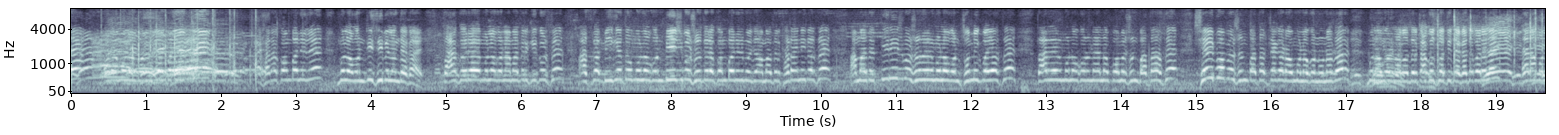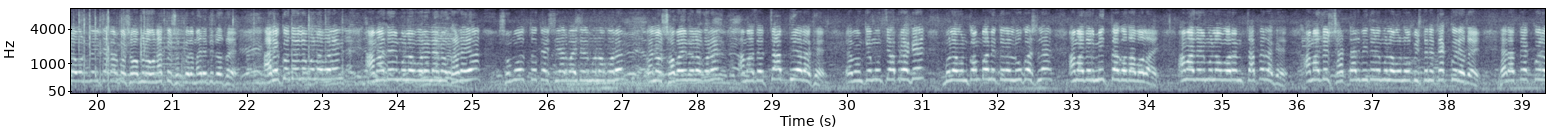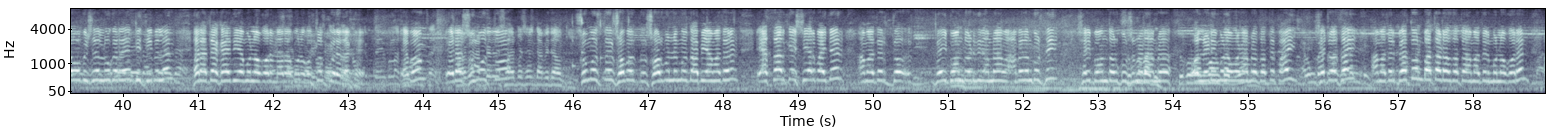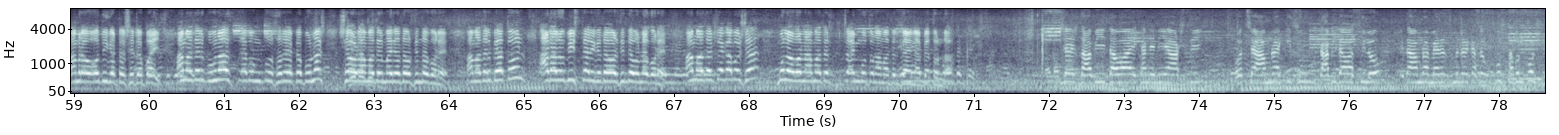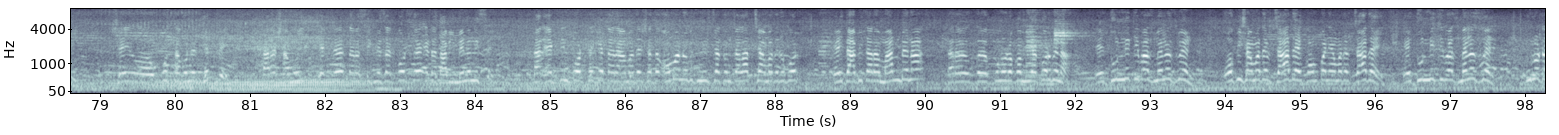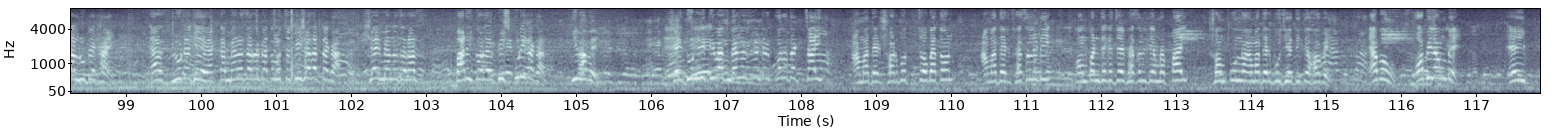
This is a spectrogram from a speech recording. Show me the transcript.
হেরা কোম্পানিরে মূলগণ ডিসিপ্লিন দেখায়। তা করে মূলগণ আমাদের কি করছে? আজকে বিগত মূলগণ বিশ বছর ধরে কোম্পানির মধ্যে আমাদের খাটাই নিতেছে। আমাদের তিরিশ বছরের মূলগণ শ্রমিক ভাই আছে, তাদের মূলগণ এনে প্রমোশন পাতা আছে। সেই প্রমোশন পাতার টাকাটাও মূলগণ ওনাদের মূলগণ আমাদের কাগজপাতি দেখাতে পারে না এরা মূলগণ এই টাকার পয়সা মূলগণ আত্মসাৎ করে মেরে দিতেছে। আরেক কথা হলো মনে করেন, আমাদের মনে করেন এনে খাড়াইয়া সমস্ত ক্যাশিয়ার ভাইদের মনে করেন কেন সবাই মনে করেন, আমাদের চাপ দিয়ে রাখে। এবং কেমন চাপ রাখে? মনে করেন কোম্পানিতে লোক আসলে আমাদের মিথ্যা কথা বলায়। আমাদের মনে করেন চাপে রাখে। আমাদের সাতটার ভিতরে মনে করেন অফিস থেকে ত্যাগ করে দেয়। এরা ত্যাগ করে অফিসের লোকের ডিসিপ্লিন এরা দেখাই দিয়ে মনে করেন এরা মনে করেন চোখ করে রাখে। এবং এটা সমস্ত সমস্ত সর্বনিম্ন দাবি আমাদের এসআর কে শেয়ার বাইদের আমাদের যেই বন্দর দিন আমরা আবেদন করছি সেই বন্দর ঘোষণাটা আমরা অলরেডি মনে করেন আমরা যাতে পাই সেটা চাই। আমাদের বেতন ভাতাটাও যাতে আমাদের মনে করেন আমরা অধিকারটা সেটা পাই। আমাদের বোনাস এবং বছরের একটা বোনাস সেটা আমাদের মারিয়া দেওয়ার চিন্তা করে। আমাদের বেতন আঠারো বিশ তারিখে দেওয়ার চিন্তা ভাবনা করে। আমাদের টাকা পয়সা মনে করেন আমাদের টাইম মতন আমাদের দেয় না বেতনটা। বিশেষ দাবি দেওয়া এখানে নিয়ে আসছি। হচ্ছে আমরা কিছু দাবি দেওয়া ছিল এটা আমরা ম্যানেজমেন্টের কাছে উপস্থাপন করছি। সেই উপস্থাপনের ক্ষেত্রে তারা সাময়িক ক্ষেত্রে তারা সিগনেচার করছে, এটা দাবি মেনে নিচ্ছে। তার একদিন পর থেকে তারা আমাদের সাথে অমানবিক নির্যাতন চালাচ্ছে আমাদের উপর। এই দাবি তারা মানবে না, তারা কোনো রকম ইয়া করবে না। এই দুর্নীতিবাজ ম্যানেজমেন্ট অফিস আমাদের যা দেয় কোম্পানি আমাদের যা দেয়, এই দুর্নীতিবাজ ম্যানেজমেন্ট পুরোটা লুটে খায়। আজ লুটে খেয়ে একটা ম্যানেজারের বেতন হচ্ছে বিশ হাজার টাকা। সেই ম্যানেজার আজ বাড়ি করে বিশ কোটি টাকা। কীভাবে? সেই দুর্নীতিবাজ ম্যানেজমেন্টের পদত্যাগ চাই আমাদের সর্বোচ্চ বেতন। আমাদের ফ্যাসিলিটি কোম্পানি থেকে যে ফ্যাসিলিটি আমরা পাই, সম্পূর্ণ আমাদের বুঝিয়ে দিতে হবে। এবং অবিলম্বে এই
